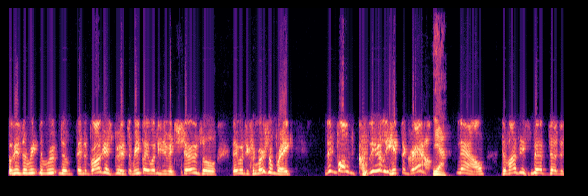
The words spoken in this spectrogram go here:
because the re- the, the in the broadcast booth the replay wasn't even shown until they went to commercial break. This ball clearly hit the ground. Yeah. Now DeVonta Smith does a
